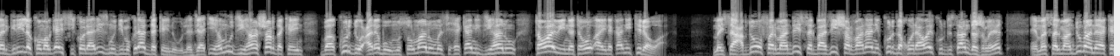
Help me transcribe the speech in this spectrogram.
بەرگری لە کۆمەلگای سیکۆلاریزم و دیموکرات دەکەین و لە جیاتی هەموو جیهان شەڕ دەکەین بە کورد و عەرەب و مسلمان و مەسیحەکانی جیهان و تەواوی نەتەوە و ئاینەکانی ترەوە مەیسا عەبدۆ، فەرماندەی سەربازیی شەڕڤانانی کورد لە خۆراوای کوردستان دەشڵێت، ئێمە سەلماندوومانە کە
